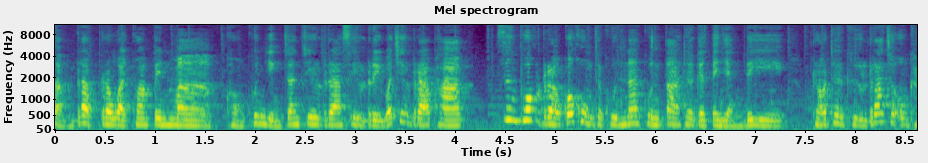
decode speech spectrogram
สำหรับประวัติความเป็นมาของคุณหญิงจันจิราศิริวชิราภักด์ซึ่งพวกเราก็คงจะคุ้นหน้าคุ้นตาเธอกันเป็นอย่างดี เพราะเธอคือราชองค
